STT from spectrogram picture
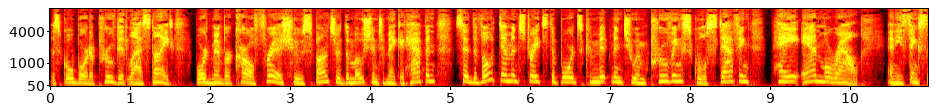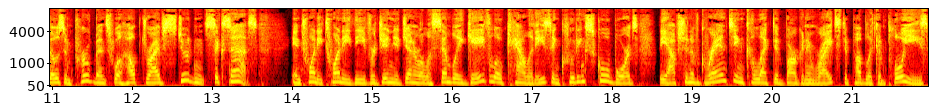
The school board approved it last night. Board member Karl Frisch, who sponsored the motion to make it happen, said the vote demonstrates the board's commitment to improving school staffing, pay, and morale. And he thinks those improvements will help drive student success. In 2020, the Virginia General Assembly gave localities, including school boards, the option of granting collective bargaining rights to public employees.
